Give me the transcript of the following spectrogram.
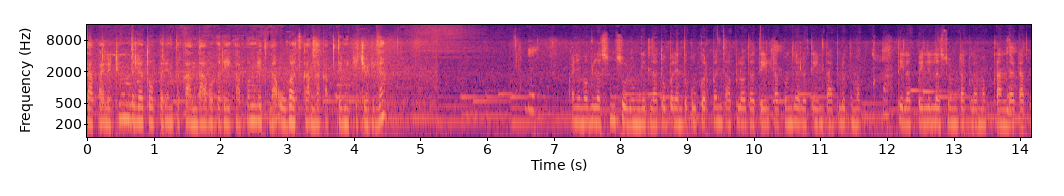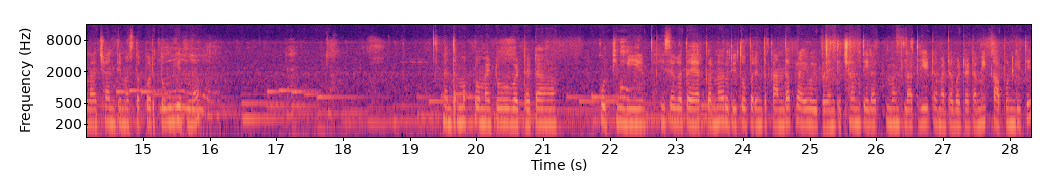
तापायला ठेवून दिलं तोपर्यंत कांदा वगैरे कापून घेतला. उभाच कांदा कापते मी खिचडीला. आणि मग लसूण सोलून घेतला. तोपर्यंत कुकर पण तापला होता. तेल टाकून झालं. तेल तापलं होतं मग तेलात पहिले लसूण टाकला मग कांदा टाकला. छान ते मस्त परतवून घेतलं. नंतर मग टोमॅटो बटाटा कोथिंबीर हे सगळं तयार करणार होती. तोपर्यंत कांदा फ्राय होईपर्यंत छान तेलात म्हटलं आता हे टमाटा बटाटा मी कापून घेते.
